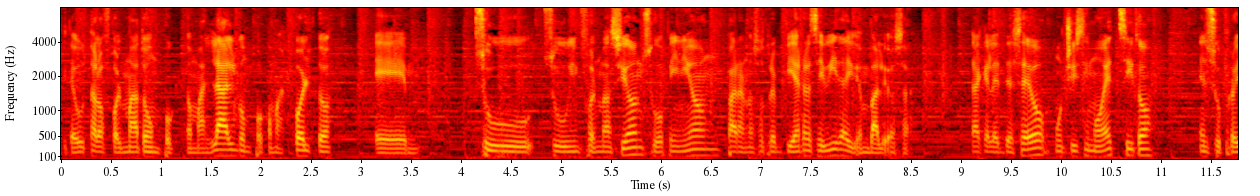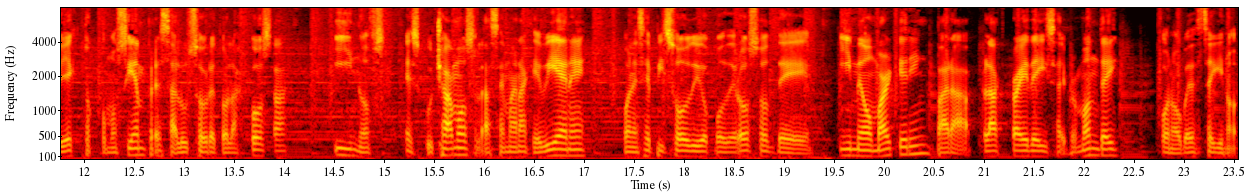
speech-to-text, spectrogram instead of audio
si te gustan los formatos un poquito más largos, un poco más cortos. Eh, su, su, información, su opinión para nosotros es bien recibida y bien valiosa. Sea que les deseo muchísimo éxito en sus proyectos como siempre, salud sobre todas las cosas y nos escuchamos la semana que viene con ese episodio poderoso de email marketing para Black Friday y Cyber Monday con Obed Seguinot.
